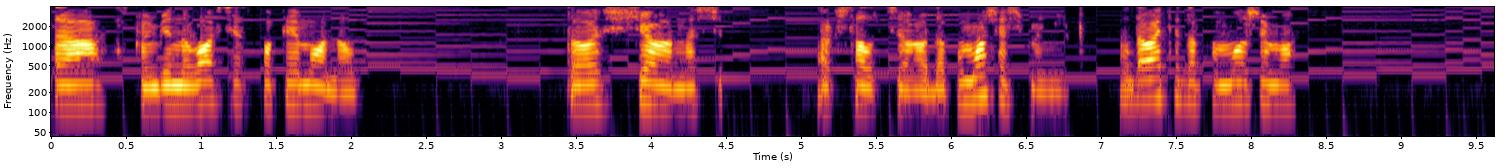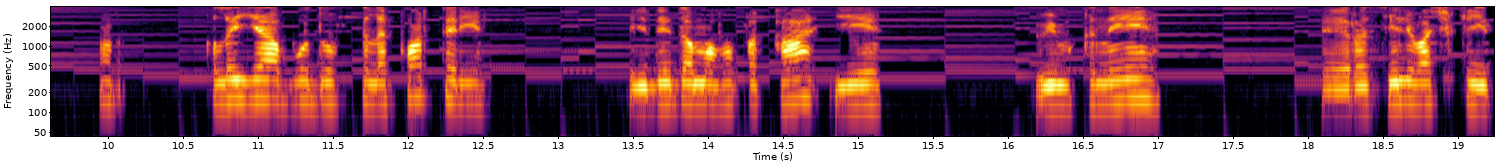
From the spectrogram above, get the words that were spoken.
та скомбінувався з покемоном. То що, на кшталт цього допоможеш мені? Ну давайте допоможемо. Коли я буду в телепортері, йди до мого ПК і вімкни е, розділювач кліт.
